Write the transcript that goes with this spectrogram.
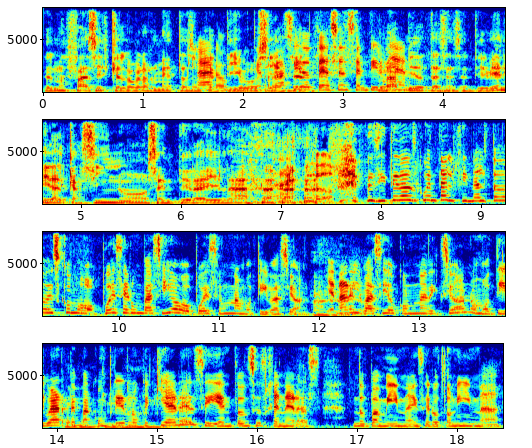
es más fácil que lograr metas, claro, objetivos. Porque rápido te hacen sentir bien. Rápido te hacen sentir bien. Ir al casino, sentir ahí la. Exacto. Pues si te das cuenta, al final todo es como, puede ser un vacío o puede ser una motivación. Llenar el vacío con una adicción o motivarte para cumplir lo que quieres y entonces generas dopamina y serotonina,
